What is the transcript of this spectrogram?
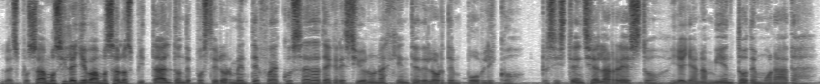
La esposamos y la llevamos al hospital donde posteriormente fue acusada de agresión a un agente del orden público, resistencia al arresto y allanamiento de morada.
